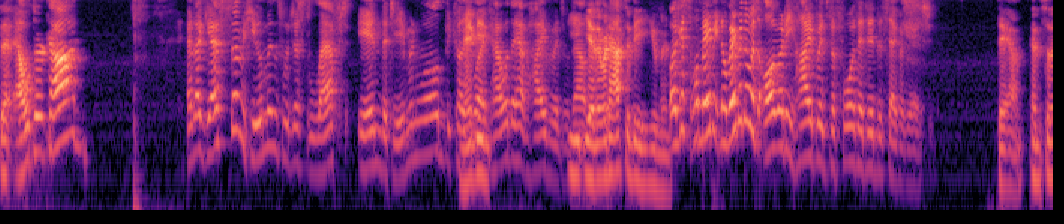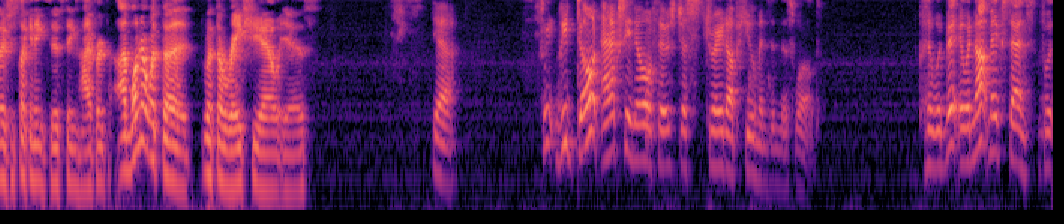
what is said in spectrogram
the elder god. And I guess some humans were just left in the demon world because, Maybe- like, how would they have hybrids without? Yeah, there would have to be humans. Well, I guess. Well, maybe no. Maybe there was already hybrids before they did the segregation. Damn. And so there's just like an existing hybrid. I wonder what the what the ratio is. Yeah. So we, we don't actually know if there's just straight up humans in this world. Because it would ma- it would not make sense for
